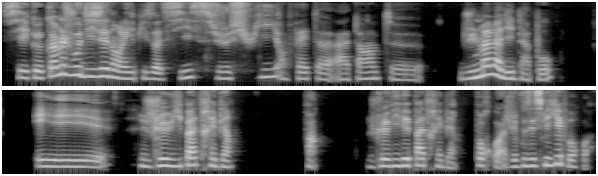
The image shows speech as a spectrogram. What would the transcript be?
C'est que comme je vous disais dans l'épisode 6, je suis en fait euh, atteinte euh, d'une maladie de la peau et je le vis pas très bien. Enfin, je le vivais pas très bien. Pourquoi? Je vais vous expliquer pourquoi.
